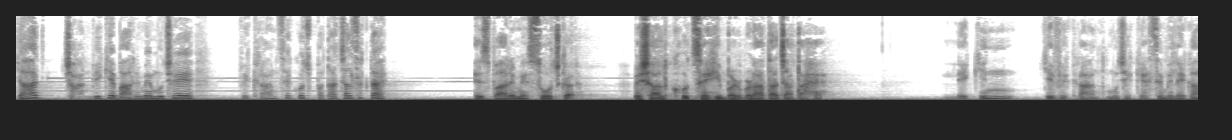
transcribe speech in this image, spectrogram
क्या जानवी के बारे में मुझे विक्रांत से कुछ पता चल सकता है? इस बारे में सोचकर विशाल खुद से ही बड़बड़ाता जाता है। लेकिन ये विक्रांत मुझे कैसे मिलेगा?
